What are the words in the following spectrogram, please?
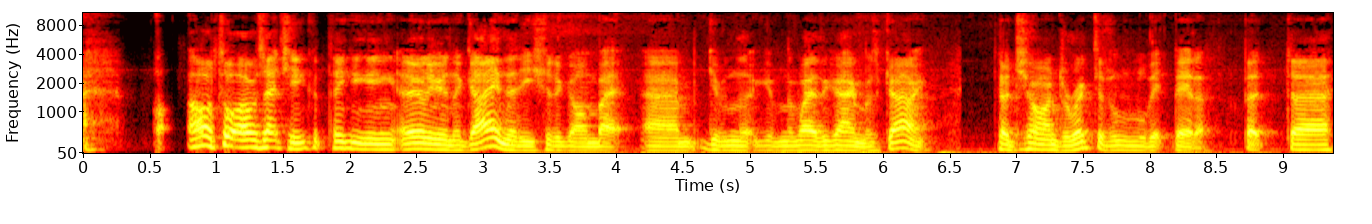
I thought I was actually thinking earlier in the game that he should have gone back, um, given the given the way the game was going, to try and direct it a little bit better. But uh,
